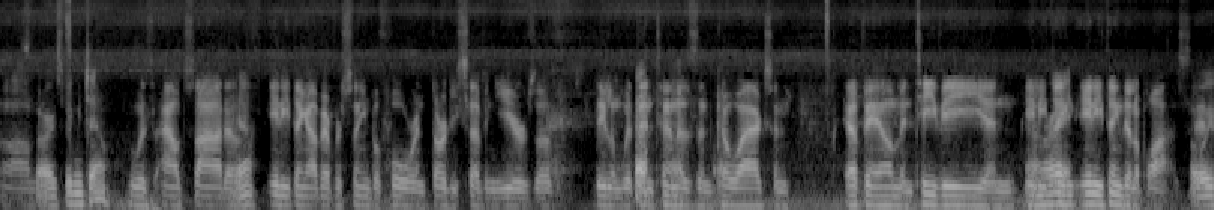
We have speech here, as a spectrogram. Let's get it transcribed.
As um, far as we can tell. was outside of Yeah. anything I've ever seen before in 37 years of dealing with antennas and coax and FM and TV and anything right. anything that applies. Well, we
